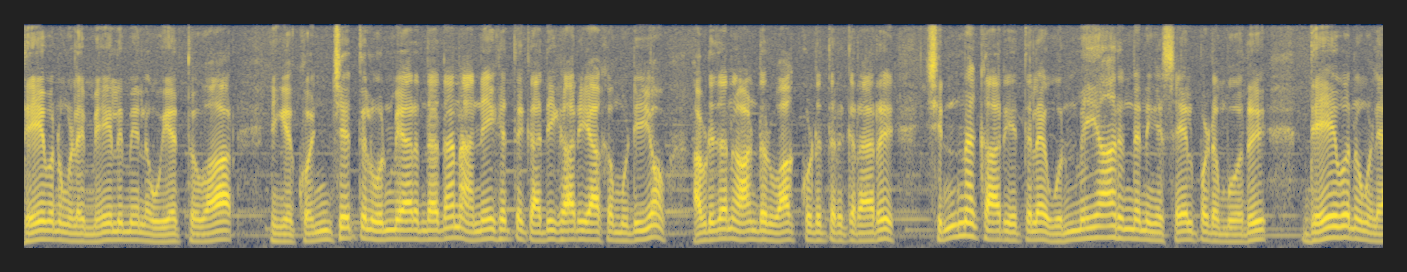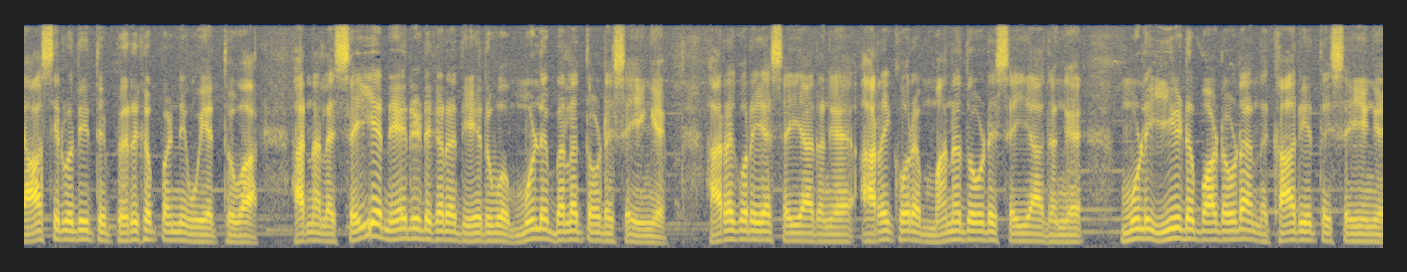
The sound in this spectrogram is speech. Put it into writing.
தேவன் உங்களை மேலும் மேலே உயர்த்துவார். நீங்கள் கொஞ்சத்தில் உண்மையாக இருந்தால் தான் அநேகத்துக்கு அதிகாரியாக முடியும். அப்படி தானே ஆண்டவர் வாக்கு கொடுத்துருக்கிறாரு. சின்ன காரியத்தில் உண்மையாக இருந்து நீங்கள் செயல்படும் போது தேவன் உங்களை ஆசீர்வதித்து பெருக பண்ணி உயர்த்துவார். அதனால் செய்ய நேரிடுகிறது எதுவோ முழு பலத்தோடு செய்யுங்க. அரைகுறையாக செய்யாதங்க அரைக்குறை மனதோடு செய்யாதங்க முழு ஈடுபாடோடு அந்த காரியத்தை செய்யுங்க.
